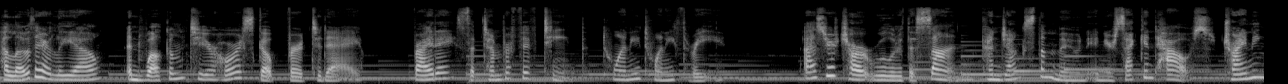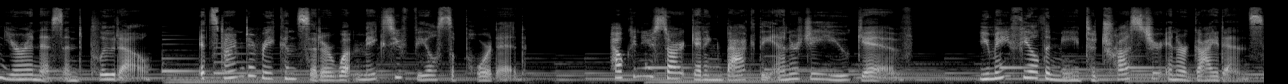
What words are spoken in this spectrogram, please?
Hello there, Leo, and welcome to your horoscope for today, Friday, September 15th, 2023. As your chart ruler, the Sun, conjuncts the Moon in your second house, trining Uranus and Pluto, it's time to reconsider what makes you feel supported. How can you start getting back the energy you give? You may feel the need to trust your inner guidance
